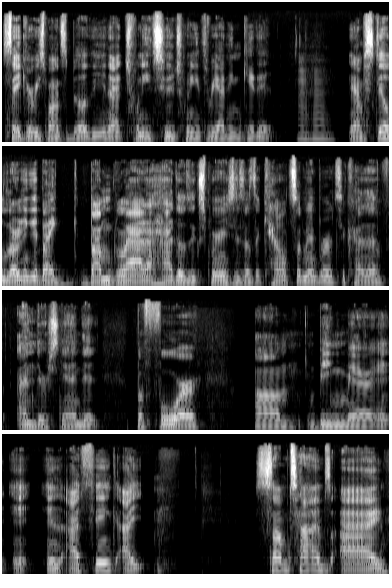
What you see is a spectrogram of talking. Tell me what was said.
sacred responsibility. And at 22, 23, I didn't get it. Mm-hmm. And I'm still learning it, but, I, but I'm glad I had those experiences as a council member to kind of understand it before – um, being mayor, and, and, and I think I sometimes I.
